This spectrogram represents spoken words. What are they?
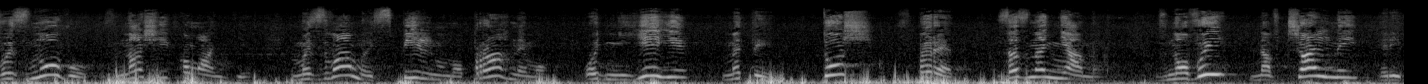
Ви знову в нашій команді. Ми з вами спільно прагнемо однієї мети. Тож вперед за знаннями в новий навчальний рік.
